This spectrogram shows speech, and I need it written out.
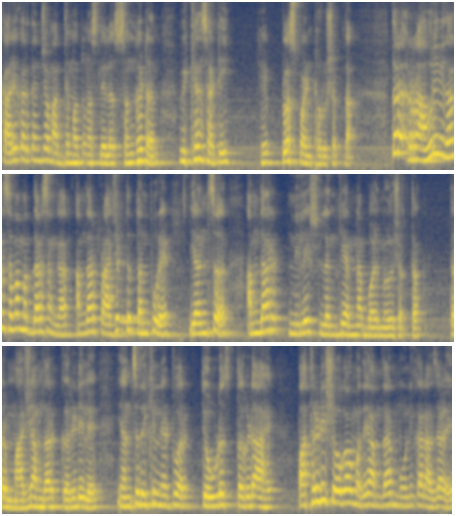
कार्यकर्त्यांच्या माध्यमातून असलेलं संघटन विख्यांसाठी हे प्लस पॉईंट ठरू शकता. तर राहुरी विधानसभा मतदारसंघात आमदार प्राजक्त तनपुरे यांचं आमदार निलेश लंके यांना बळ मिळू शकतं. तर माजी आमदार करिडिले यांचं देखील नेटवर्क तेवढंच तगडं आहे. पाथर्डी शेवगावमध्ये आमदार मोनिका राजाळे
